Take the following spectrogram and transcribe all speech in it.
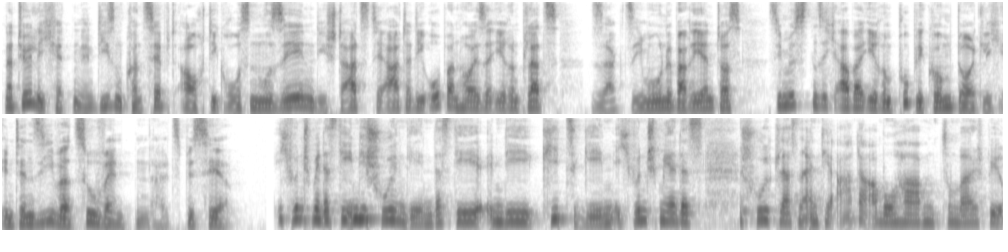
Natürlich hätten in diesem Konzept auch die großen Museen, die Staatstheater, die Opernhäuser ihren Platz, sagt Simone Barrientos, sie müssten sich aber ihrem Publikum deutlich intensiver zuwenden als bisher. Ich wünsche mir, dass die in die Schulen gehen, dass die in die Kieze gehen. Ich wünsche mir, dass Schulklassen ein Theaterabo haben zum Beispiel.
